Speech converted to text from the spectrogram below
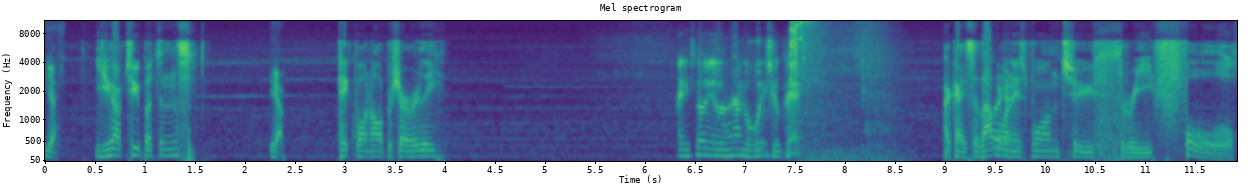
Yes. You have two buttons. Yep. Pick one arbitrarily. Are you sure you remember which you pick? Okay, so that one is one, two, three, four.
